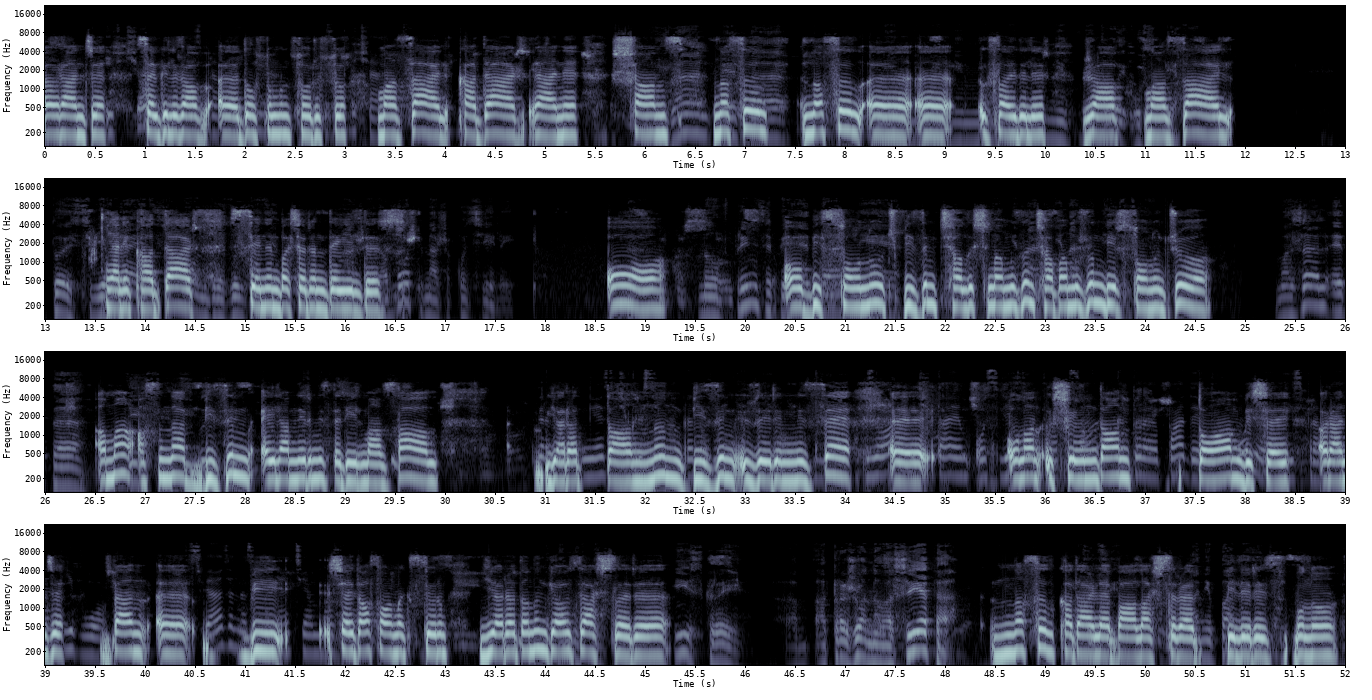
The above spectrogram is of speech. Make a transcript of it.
öğrenci, sevgili Rav e, dostumun sorusu mazel, kader yani şans nasıl nasıl e, e, ıslah edilir? Rav, mazel, yani kader senin başarın değildir o o bir sonuç, bizim çalışmamızın, çabamızın bir sonucu. Ama aslında bizim eylemlerimiz de değil mazal. Yaradan'ın bizim üzerimize e, olan ışığından doğan bir şey. Öğrenci ben e, bir şey daha sormak istiyorum. Yaradan'ın gözyaşları nasıl kaderle bağlaştırabiliriz bunu?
